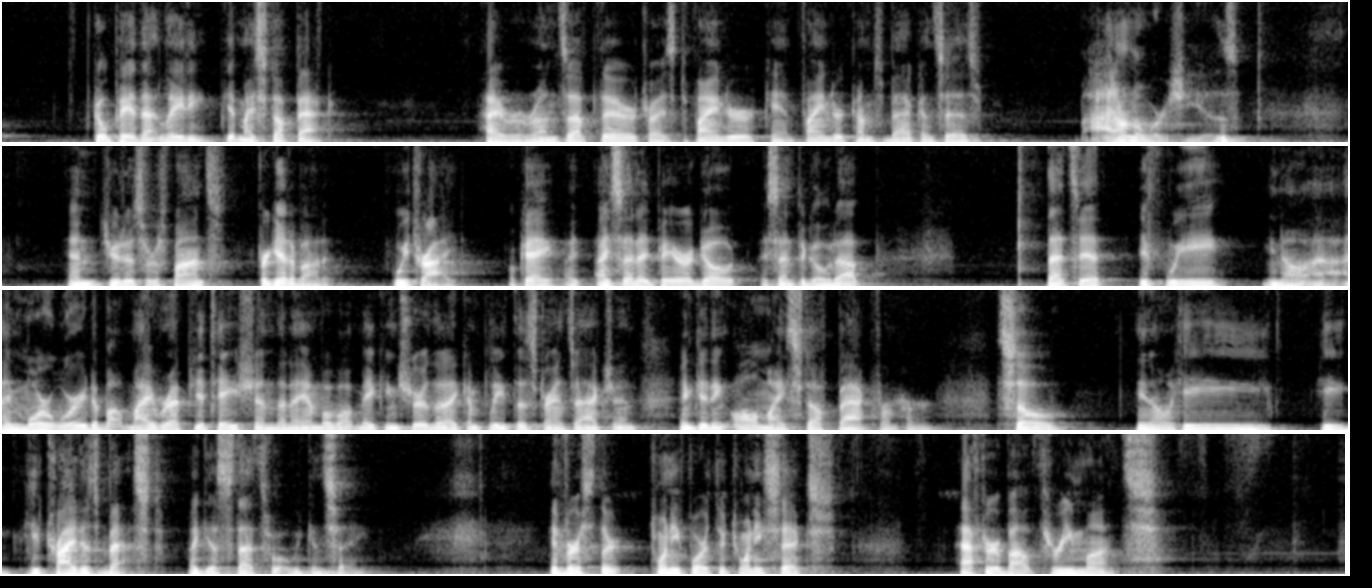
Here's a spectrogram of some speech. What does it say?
go pay that lady, get my stuff back. Hira runs up there, tries to find her, can't find her, comes back and says, I don't know where she is. And Judah's response, forget about it. We tried, okay? I, I said I'd pay her a goat. I sent the goat up. That's it. If we, you know, I, I'm more worried about my reputation than I am about making sure that I complete this transaction and getting all my stuff back from her. So, you know, he, he, he tried his best. I guess that's what we can say. In verse 24 through 26, after about three months,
